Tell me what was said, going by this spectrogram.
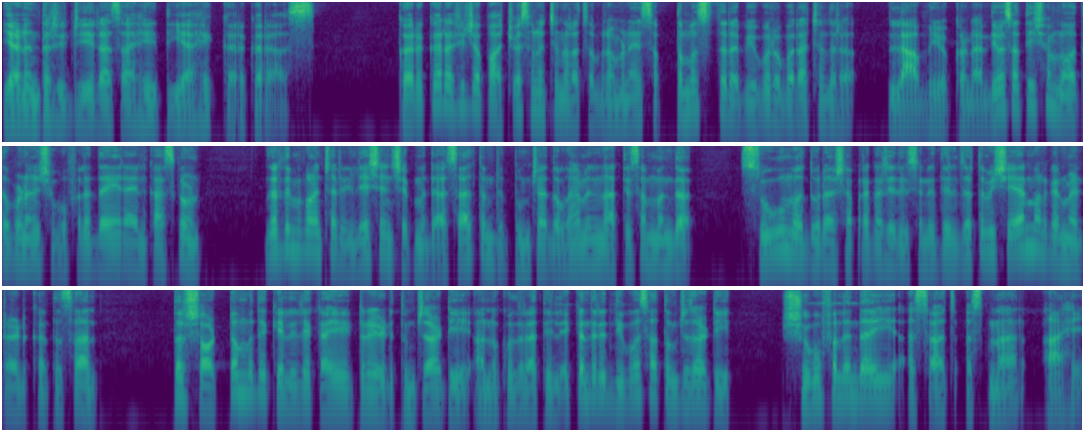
यानंतरची जी रास आहे ती आहे कर्करास. कर्क राशीच्या पाचव्या सण चंद्राचा भ्रमण आहे. सप्तमस्त रवीबरोबर हा चंद्र लाभ योग करणार. दिवस अतिशय महत्त्वपूर्ण आणि शुभफलदायी राहील खास करून जर तुम्ही कोणाच्या रिलेशनशिपमध्ये असाल तर तुमच्या दोघांमधील नातेसंबंध सुमधुर अशा प्रकारचे दिसून येतील. जर तुम्ही शेअर मार्केटमध्ये ट्रेड करत असाल तर शॉर्ट टर्ममध्ये केलेले काही ट्रेड तुमच्यासाठी अनुकूल राहतील. एकंदरीत दिवस हा तुमच्यासाठी शुभफलदायी असाच असणार आहे.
